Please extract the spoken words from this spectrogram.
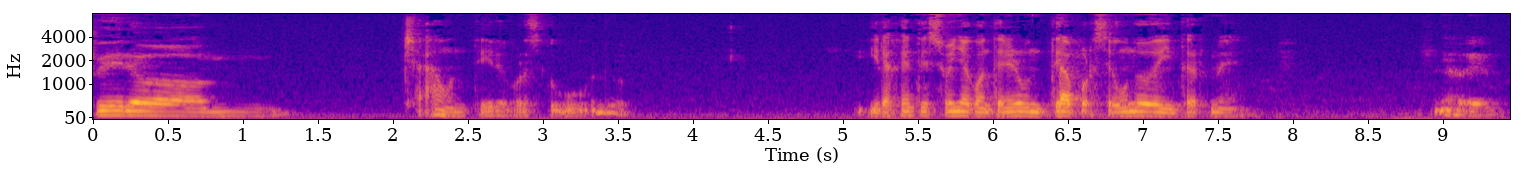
Pero... mm, Chao, un tiro por segundo. Y la gente sueña con tener un tera por segundo de internet. A ver.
